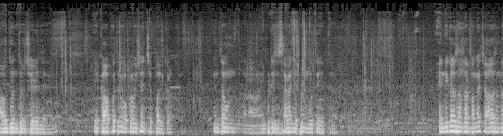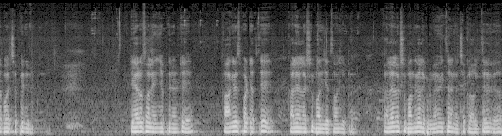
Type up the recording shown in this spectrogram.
ఆ చేయడం జరిగింది. ఈ కాకపోతే ఒక విషయం చెప్పాలి ఇక్కడ. ఇంత ఉంది మన ఎంపీటీసీ సగం చెప్పిన మూర్తి చెప్తాను ఎన్నికల సందర్భంగా చాలా సందర్భాలు చెప్పి నేను టీఆర్ఎస్ వాళ్ళు ఏం చెప్పారంటే కాంగ్రెస్ పార్టీ వస్తే కళ్యాణ లక్ష్మి బంద్ చేస్తామని చెప్పాను కళ్యాణ లక్ష్మి బంద్ కాదు ఇప్పుడు మేము ఇస్తాం కదా చెక్కులు. వాళ్ళు తెలియదు కదా.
